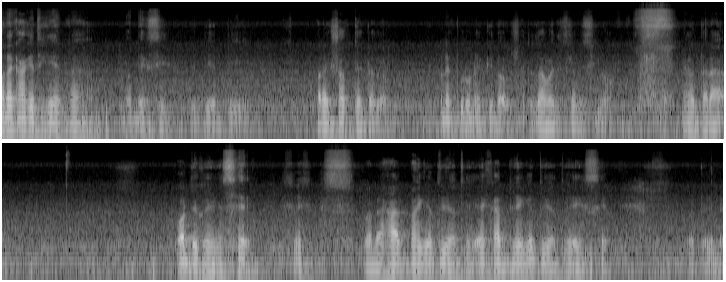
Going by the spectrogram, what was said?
অনেক আগে থেকে আমরা দেখছি বিএনপি অনেক শক্ত একটা দল, অনেক পুরনো একটি দল, সাথে জামায়াত ইসলামী ছিল। এখন তারা অর্ধেক হয়ে গেছে। মানে হাত ভাঙে দুই হাত হয়ে, এক হাত ভেঙে দুই হাত হয়ে গেছে। বলতে গেলে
